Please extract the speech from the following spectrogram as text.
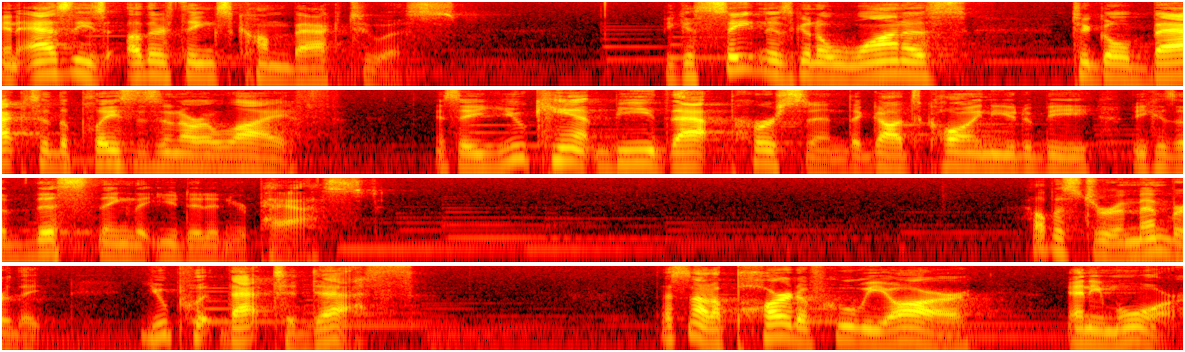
And as these other things come back to us, because Satan is going to want us to go back to the places in our life and say, You can't be that person that God's calling you to be because of this thing that you did in your past. Help us to remember that you put that to death. That's not a part of who we are anymore.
